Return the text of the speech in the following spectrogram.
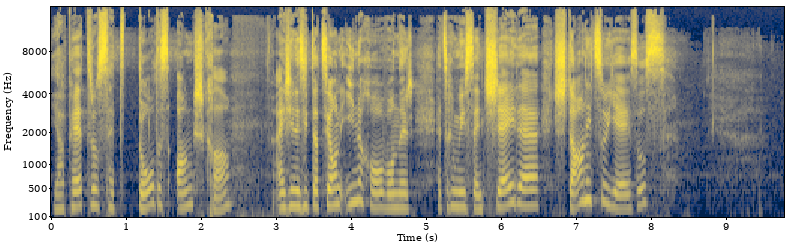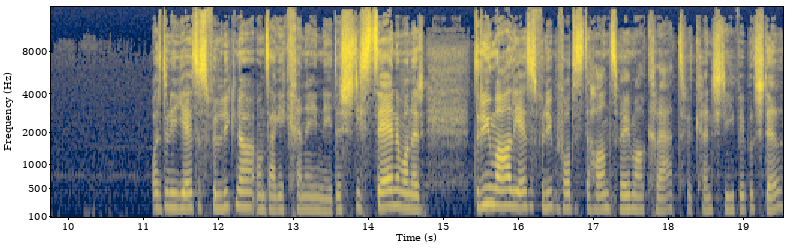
Ja, Petrus hat Todesangst gehabt. Er ist in eine Situation hineingekommen, wo er sich entscheiden musste, stehe ich zu Jesus oder tue ich Jesus verleugnen und sage, ich kenne ihn nicht. Das ist die Szene, wo er dreimal Jesus verleugnet, bevor das der Hand zweimal kräht. Du kennst die Bibelstelle.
